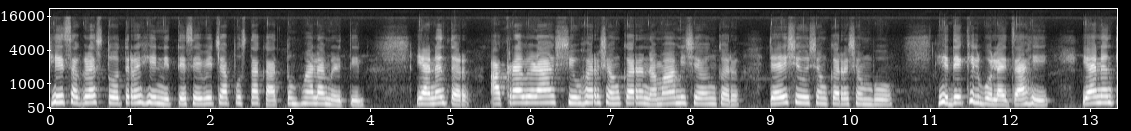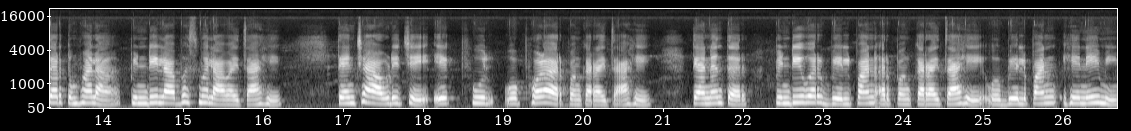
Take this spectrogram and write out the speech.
हे सगळं स्तोत्र हे नित्यसेवेच्या पुस्तकात तुम्हाला मिळतील. यानंतर अकरा वेळा शिवहर शंकर नमामि शंकर जय शिवशंकर शंभो. हे देखील बोलायचं आहे. यानंतर तुम्हाला पिंडीला भस्म लावायचं आहे. त्यांच्या आवडीचे एक फूल व फळ अर्पण करायचं आहे. त्यानंतर पिंडीवर बेलपान अर्पण करायचं आहे व बेलपान हे नेहमी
